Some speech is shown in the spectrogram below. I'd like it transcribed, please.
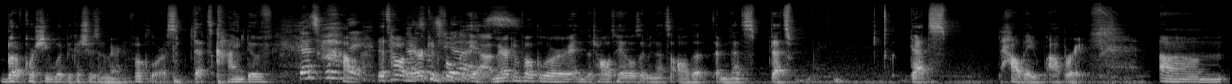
but of course she would because she was an American folklorist. That's kind of That's how thing. that's how That's American folk does. yeah American folklore and the tall tales. I mean that's all that I mean that's that's that's how they operate. Um,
